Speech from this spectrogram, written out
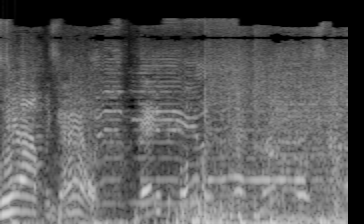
We up and down. Thank.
